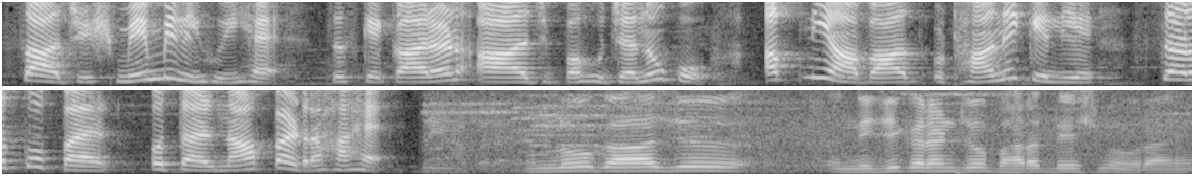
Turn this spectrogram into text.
साजिश में मिली हुई है जिसके कारण आज बहुजनों को अपनी आवाज़ उठाने के लिए सड़कों पर उतरना पड़ रहा है। हम लोग आज निजीकरण जो भारत देश में हो रहा है,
